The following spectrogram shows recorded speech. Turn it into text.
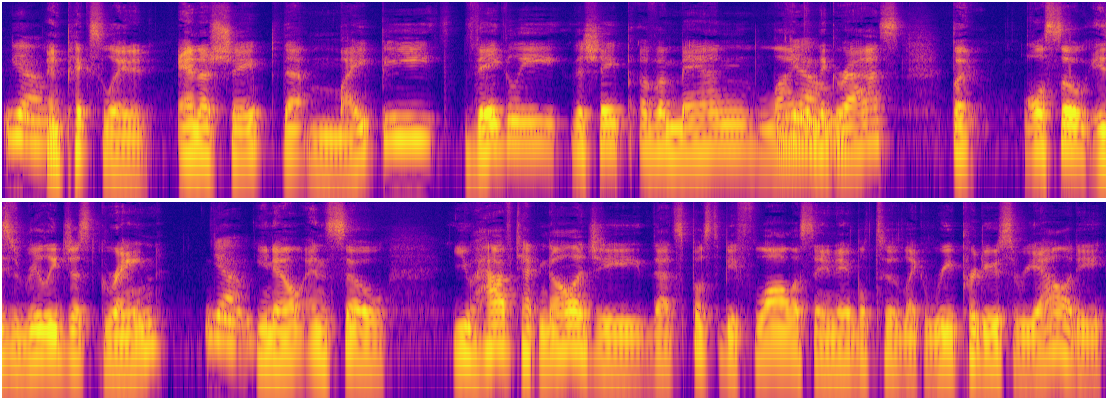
Yeah. and pixelated and a shape that might be vaguely the shape of a man lying in the grass but also is really just grain yeah. you know and so you have technology that's supposed to be flawless and able to like reproduce reality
